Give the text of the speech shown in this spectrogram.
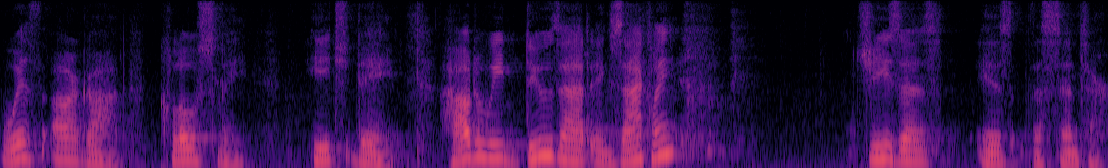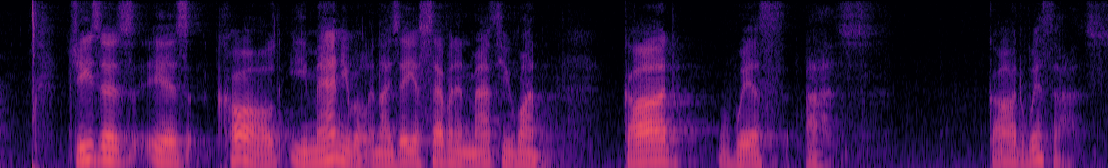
with our God closely each day. How do we do that exactly? Jesus is the center. Jesus is called Emmanuel in Isaiah 7 and Matthew 1. God with us. God with us.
